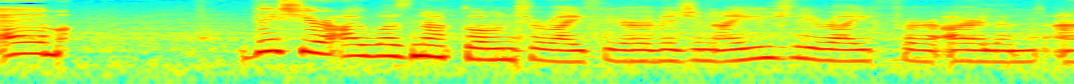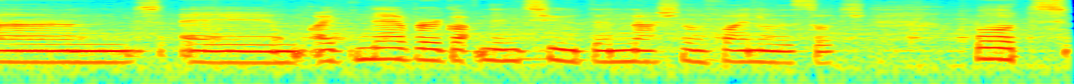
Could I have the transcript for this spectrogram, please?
um, this year I was not going to write for Eurovision. I usually write for Ireland, and um, I've never gotten into the national final as such. But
